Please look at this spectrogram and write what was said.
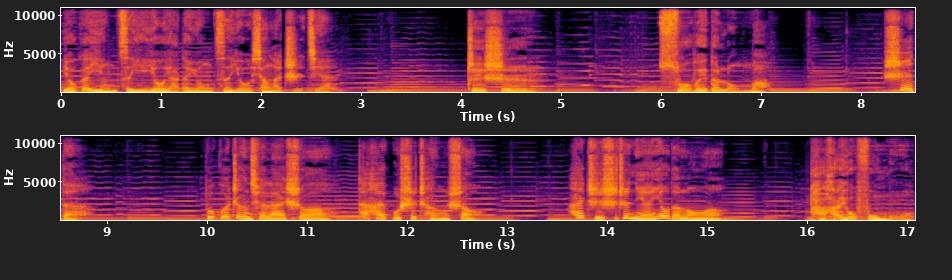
有个影子以优雅的泳姿游向了指尖。这是所谓的龙吗？是的，不过正确来说，它还不是成兽，还只是只年幼的龙哦。它还有父母。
